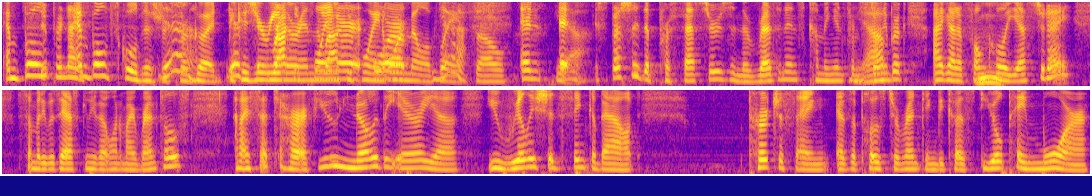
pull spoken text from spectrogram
And both super nice and both school districts are Yeah. good Yes, because you're either Rocky in the Point Rocky Point or, Miller Place. yeah. So and, yeah. and especially the professors and the residents coming in from Yep. Stony Brook. I got a phone Mm. call yesterday. Somebody was asking me about one of my rentals, and I said to her, "If you know the area, you really should think about purchasing as opposed to renting because you'll pay more."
